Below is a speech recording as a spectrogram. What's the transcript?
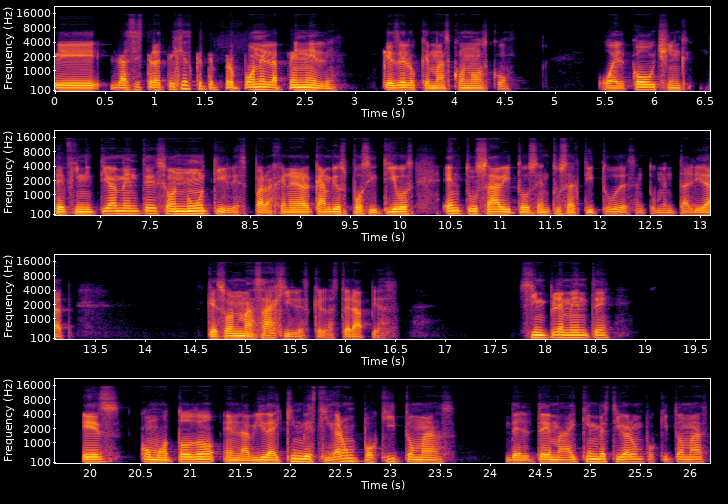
eh, las estrategias que te propone la PNL, que es de lo que más conozco, o el coaching, definitivamente son útiles para generar cambios positivos en tus hábitos, en tus actitudes, en tu mentalidad, que son más ágiles que las terapias. Simplemente es como todo en la vida, hay que investigar un poquito más del tema, hay que investigar un poquito más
